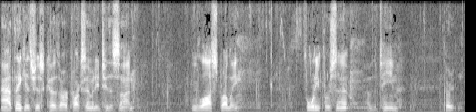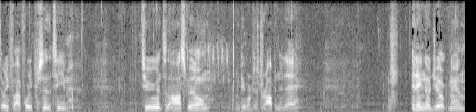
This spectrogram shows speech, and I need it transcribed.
I think it's just because of our proximity to the sun. We've lost probably 40% of the team, 30, 35, 40% of the team. Two went to the hospital. And people are just dropping today. It ain't no joke, man.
